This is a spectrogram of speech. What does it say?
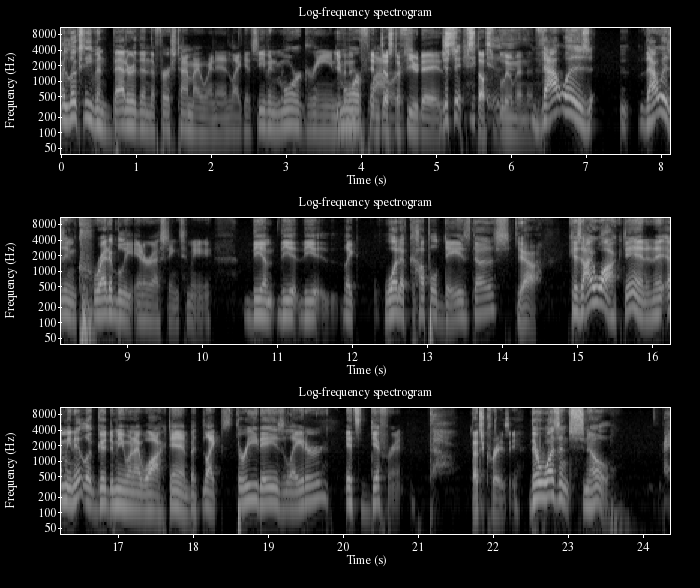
It looks even better than the first time I went in. Like it's even more green, Even more in, in just a few days, Just it- stuff's blooming. And, That was that was incredibly interesting to me. The um, the the like what a couple days does yeah. Because I walked in and it, I mean it looked good to me when I walked in, but like three days later, it's different. That's crazy. There wasn't snow. Man,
